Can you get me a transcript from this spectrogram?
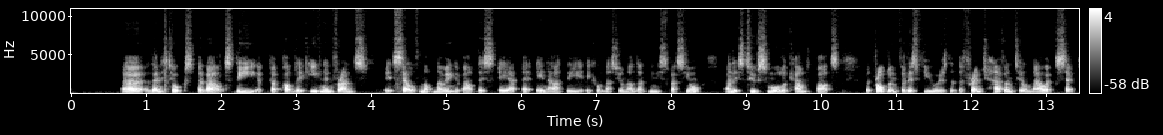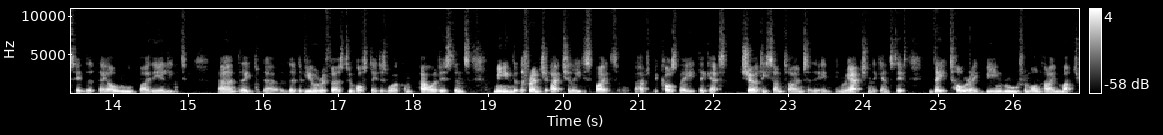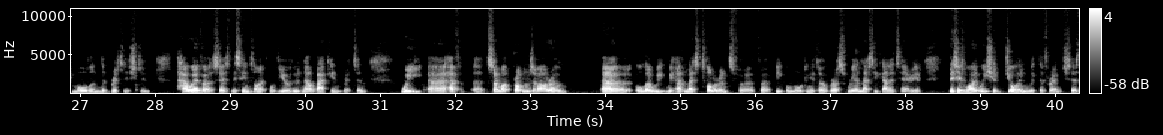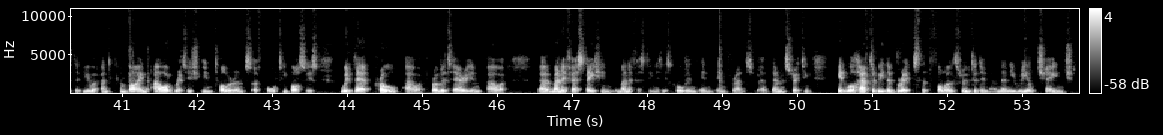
Uh, then he talks about the public, even in France itself, not knowing about this ENA, the École Nationale d'Administration, and its two smaller counterparts. The problem for this viewer is that the French have until now accepted that they are ruled by the elite. And they, uh, the, the, viewer refers to Hofstede's work on power distance, meaning that the French actually, despite perhaps because they, they get shirty sometimes in, in reaction against it, they tolerate being ruled from on high much more than the British do. However, says this insightful viewer who's now back in Britain, we uh, have uh, some problems of our own. Uh, although we, we have less tolerance for, for people lording it over us, we are less egalitarian. This is why we should join with the French, says the viewer, and combine our British intolerance of haughty bosses with their prole power, proletarian power. Uh, manifestation, manifesting as it's called in, in, in France, uh, demonstrating. It will have to be the Brits that follow through to demand any real change.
